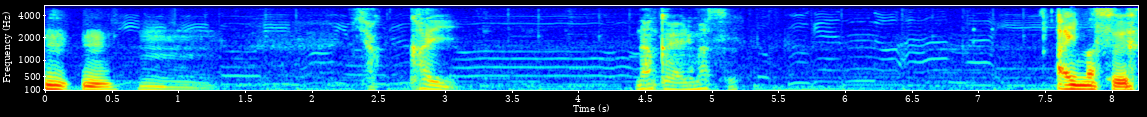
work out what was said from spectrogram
うんうん。うん、100回、何回やります？合います。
